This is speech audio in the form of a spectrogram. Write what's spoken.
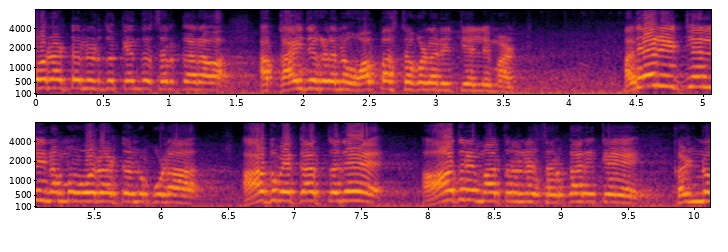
ಹೋರಾಟ ನಡೆದು ಕೇಂದ್ರ ಸರ್ಕಾರ ಆ ಕಾಯ್ದೆಗಳನ್ನು ವಾಪಸ್ ತಗೊಳ್ಳೋ ರೀತಿಯಲ್ಲಿ ಮಾಡ್ತು. ಅದೇ ರೀತಿಯಲ್ಲಿ ನಮ್ಮ ಹೋರಾಟನೂ ಕೂಡ ಆಗಬೇಕಾಗ್ತದೆ. ಆದರೆ ಮಾತ್ರ ಸರ್ಕಾರಕ್ಕೆ ಕಣ್ಣು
